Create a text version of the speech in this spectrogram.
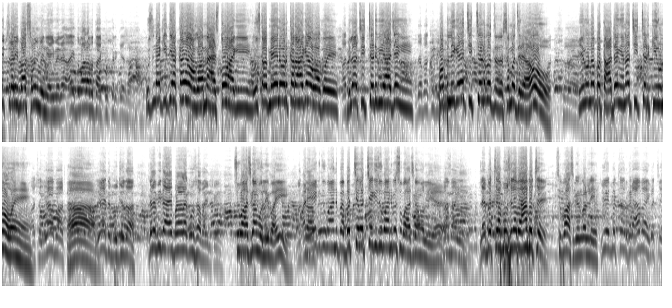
वाली बात समझ में नहीं आई मेरे। दोबारा बता क्यों करके उसने की दिया क्या होगा? मैच तो आ गई उसका मेन वर्कर आ गया होगा कोई। बिना चिच्चड़ भी आ जाएँगे। पब्लिक है चिच्चड़ बत- समझ रहा हो? इन्होंने बता देंगे ना चिच्चड़ क्यों ना हुए हैं। अच्छा यह बात है। हाँ। तो पूछो चलो विधायक बनाना कौन सा भाई सुभाष गांगुली भाई। अरे एक ज़ुबान पे बच्चे बच्चे की ज़ुबान पे सुभाष गांगुली है। हाँ ले बच्चा पूछ ले भाई हाँ बच्चे। सुभाष गंगोली। ये एक बच्चा और खड़ा भाई बच्चे।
